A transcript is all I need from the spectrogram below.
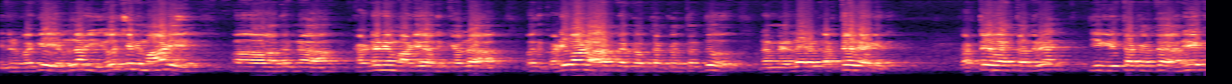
ಇದ್ರ ಬಗ್ಗೆ ಎಲ್ಲರೂ ಯೋಚನೆ ಮಾಡಿ ಅದನ್ನ ಖಂಡನೆ ಮಾಡಿ, ಅದಕ್ಕೆಲ್ಲ ಒಂದು ಕಡಿವಾಣ ಹಾಕ್ಬೇಕಂತಕ್ಕಂಥದ್ದು ನಮ್ಮೆಲ್ಲರ ಕರ್ತವ್ಯ ಆಗಿದೆ. ಕರ್ತವ್ಯ ಅಂತಂದ್ರೆ ಈಗ ಇರ್ತಕ್ಕಂಥ ಅನೇಕ,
